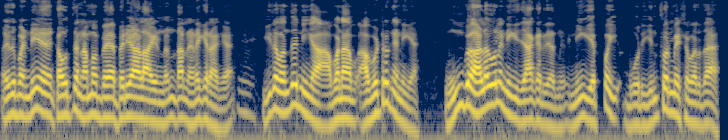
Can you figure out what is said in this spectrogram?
இது பண்ணி கவுத்த நம்ம பெ- பெரிய ஆள் ஆயிடணும்னு தான் நினைக்கிறாங்க. இதை வந்து நீங்கள் அவனை அவ- விட்டுருங்க நீங்கள் உங்கள் அளவில் நீங்கள் ஜாக்கிரதையாக இருங்க. நீங்கள் எப்போ ஒரு இன்ஃபர்மேஷன் வருதா?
